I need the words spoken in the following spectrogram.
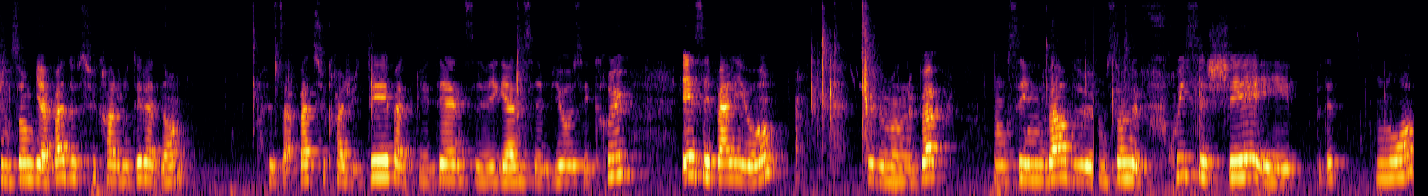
Il me semble qu'il n'y a pas de sucre ajouté là-dedans. C'est ça, pas de sucre ajouté, pas de gluten, c'est vegan, c'est bio, c'est cru. Et c'est paléo, que demande le peuple. Donc c'est une barre de, de fruits séchés et peut-être noix.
